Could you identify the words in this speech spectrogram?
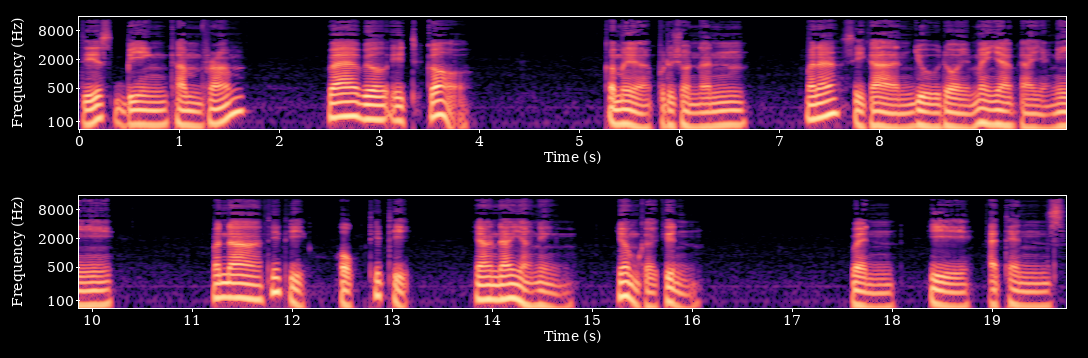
this being come from? Where will it go? ก็เมื่อปุถุชนนั้นมณสิการอยู่โดยไม่แยบกายอย่างนี้ บรรดาทิฏฐิหกทิฏฐิอย่างใดอย่างหนึ่ง ย่อมเกิดขึ้น When he attends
